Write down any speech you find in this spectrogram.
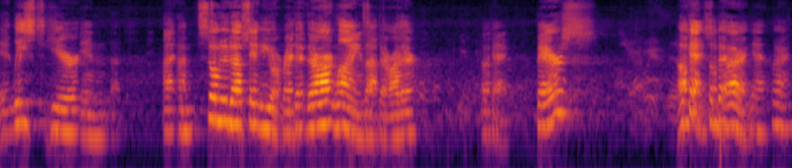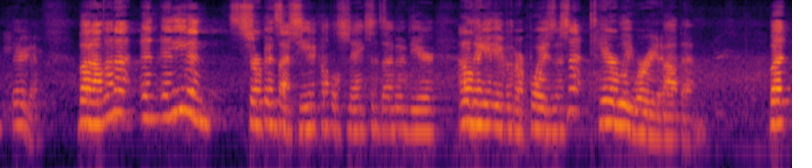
At least here in, I, am still new to upstate New York, right? There, there aren't lions out there, are there? Okay. Bears? Okay, so, all right, yeah, all right, there you go. But um, I'm not, and, and even serpents, I've seen a couple snakes since I moved here. I don't think any of them are poisonous. Not terribly worried about them. But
